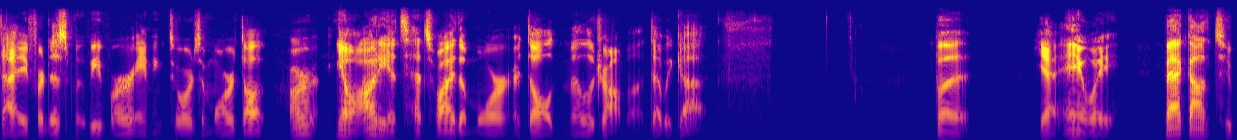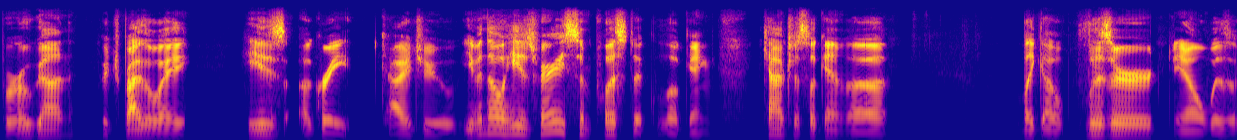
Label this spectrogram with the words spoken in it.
they for this movie were aiming towards a more adult or you know audience. Hence why the more adult melodrama that we got. But yeah, anyway, back on to Barugan, which by the way, he's a great kaiju, even though he is very simplistic looking, kind of just looking uh like a lizard, you know, with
